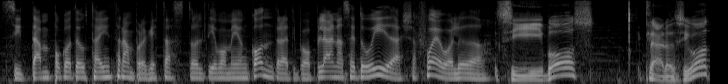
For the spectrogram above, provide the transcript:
si tampoco te gusta Instagram, porque estás todo el tiempo medio en contra? Tipo, plan, hace tu vida, ya fue, boludo. Si vos Claro, si vos.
